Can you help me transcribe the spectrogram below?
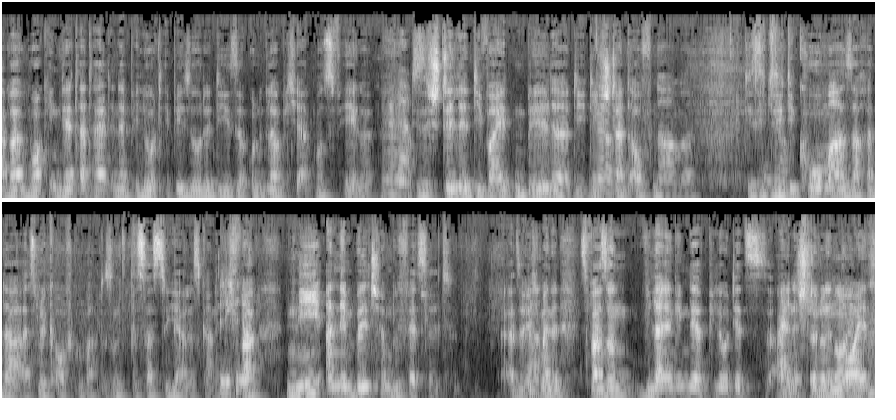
Aber Walking Dead hat halt in der Pilotepisode diese unglaubliche Atmosphäre. Ja. Diese Stille, die weiten Bilder, die, die Ja. Stadtaufnahme, diese, die, Genau. die Koma-Sache da, als Rick aufgewacht ist. Und das hast du hier alles gar nicht. Ich Ich war nie an dem Bildschirm gefesselt. Also ich Ja. meine, es war so ein, wie lange ging der Pilot jetzt? Eine, Eine Stunde, Stunde neun.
